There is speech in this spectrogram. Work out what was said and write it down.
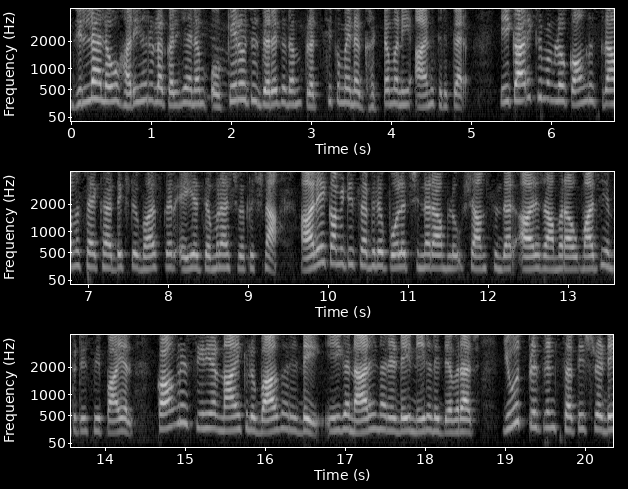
జిల్లాలో హరిహరుల కళ్యాణం ఒకే రోజు జరగడం ప్రత్యేకమైన ఘట్టమని ఆయన తెలిపారు. ఈ కార్యక్రమంలో కాంగ్రెస్ గ్రామ శాఖ అధ్యక్షుడు భాస్కర్ ఎయ్య జమున శివకృష్ణ ఆలయ కమిటీ సభ్యులు పోల చిన్నరాములు శ్యామ్ సుందర్ ఆర్య రామారావు మాజీ ఎంపీటీసీ పాయల్ కాంగ్రెస్ సీనియర్ నాయకులు బాగారెడ్డి ఈగ నారాయణరెడ్డి నీరడి దేవరాజ్ యూత్ ప్రెసిడెంట్ సతీష్ రెడ్డి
